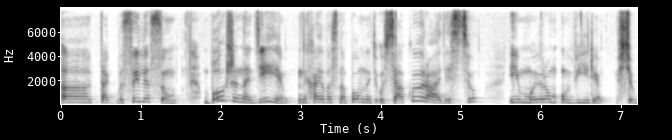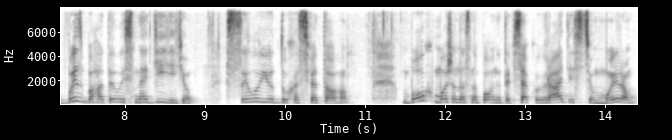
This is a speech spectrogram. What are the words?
А, так, весілля сум. Бог же надії, нехай вас наповнить усякою радістю і миром у вірі, щоб ви збагатились надією, силою Духа Святого. Бог може нас наповнити всякою радістю, миром,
